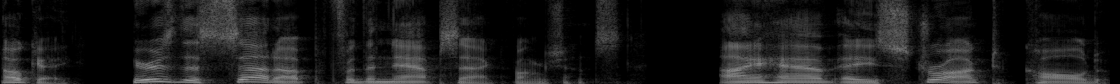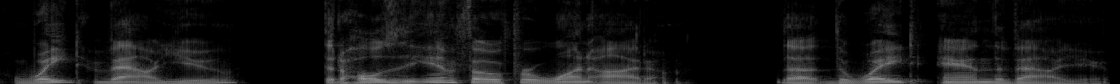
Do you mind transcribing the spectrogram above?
Okay, here's the setup for the knapsack functions. I have a struct called weight value that holds the info for one item, the, the weight and the value.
